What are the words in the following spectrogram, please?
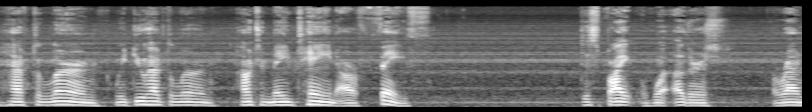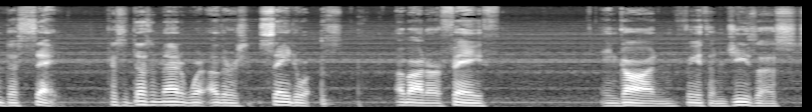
have to learn, we do have to learn how to maintain our faith despite what others around us say. Because it doesn't matter what others say to us about our faith in God and faith in Jesus,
